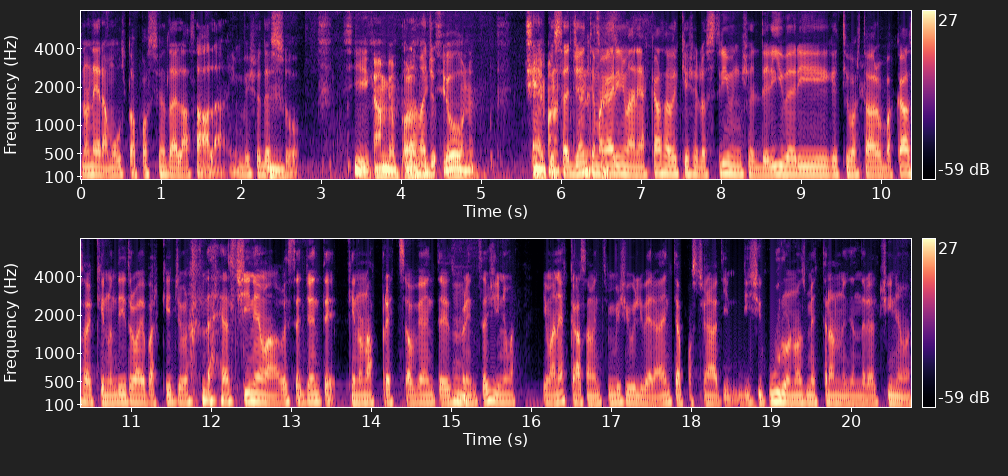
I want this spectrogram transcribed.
non, era molto appassionata della sala, invece adesso... Mm. Sì, cambia un po' la, la posizione. Eh, questa gente magari rimane a casa perché c'è lo streaming, c'è il delivery che ti porta la roba a casa e che non devi trovare parcheggio per andare al cinema. Questa gente che non apprezza ovviamente l'esperienza mm. cinema rimane a casa, mentre invece quelli veramente appassionati di sicuro non smetteranno di andare al cinema.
